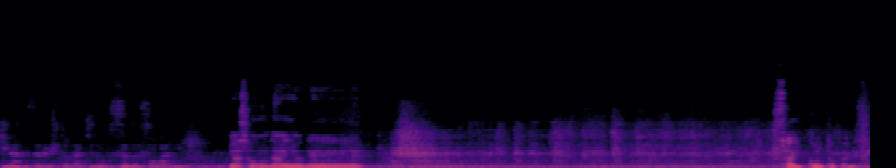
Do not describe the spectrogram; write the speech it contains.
避難する人たちのすぐそばに。やそうなんよね最高とかです。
